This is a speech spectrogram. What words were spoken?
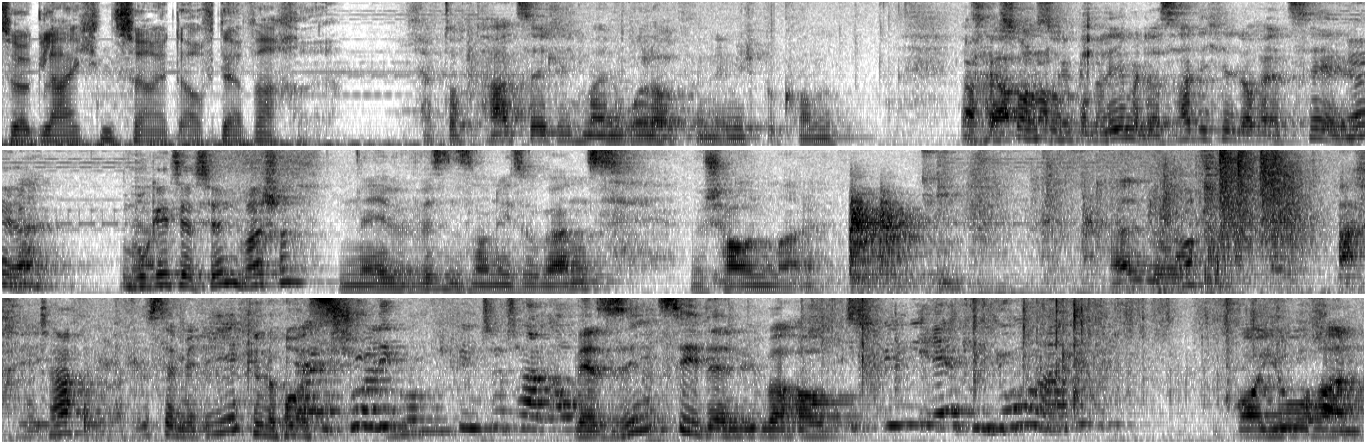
zur gleichen Zeit auf der Wache. Ich habe doch tatsächlich meinen Urlaub genehmigt bekommen. Ach, hast gab auch so? Probleme, das hatte ich dir doch erzählt. Ja, ja. Ne? Und wo geht's jetzt hin? Weißt du schon? Nee, wir wissen es noch nicht so ganz. Wir schauen mal. Hallo. Ach, hey, Tag. was ist denn mit Ihnen Ja, los? Entschuldigung, ich bin total auf. Wer sind Sie denn überhaupt, Ich bin die Elke Johann. Frau Johann?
